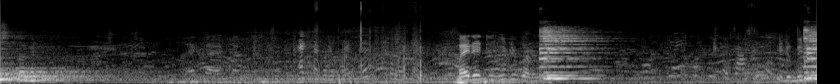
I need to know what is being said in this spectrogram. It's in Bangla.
মিষ্টি পাবেন বাইরে একটু ভিডিও করেন একটু ভিডিও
